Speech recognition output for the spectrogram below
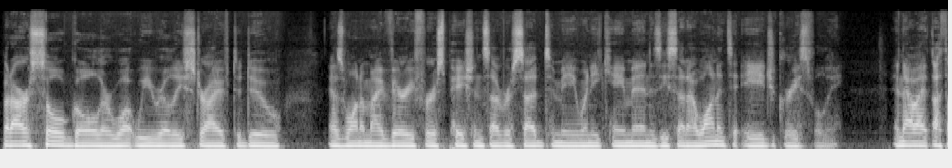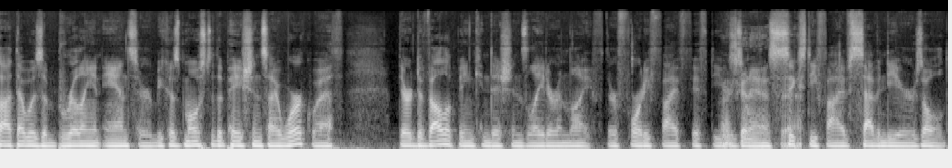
But our sole goal, or what we really strive to do, as one of my very first patients ever said to me when he came in, is he said, I wanted to age gracefully. And now I, I thought that was a brilliant answer because most of the patients I work with, they're developing conditions later in life. They're 45, 50 I was years old, ask that. 65, 70 years old.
